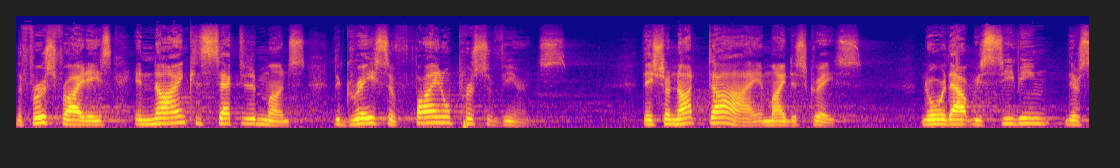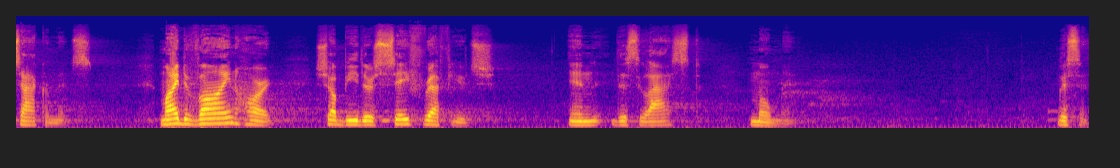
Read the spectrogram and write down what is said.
the first Fridays in nine consecutive months, the grace of final perseverance. They shall not die in my disgrace, nor without receiving their sacraments. My divine heart shall be their safe refuge in this last moment. Listen,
